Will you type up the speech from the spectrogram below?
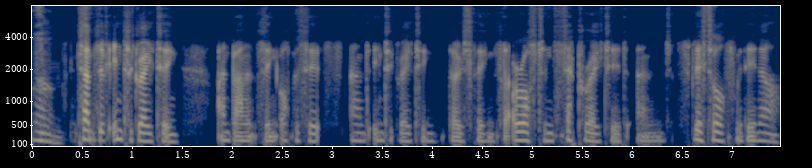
mm. in terms of integrating and balancing opposites and integrating those things that are often separated and split off within us.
